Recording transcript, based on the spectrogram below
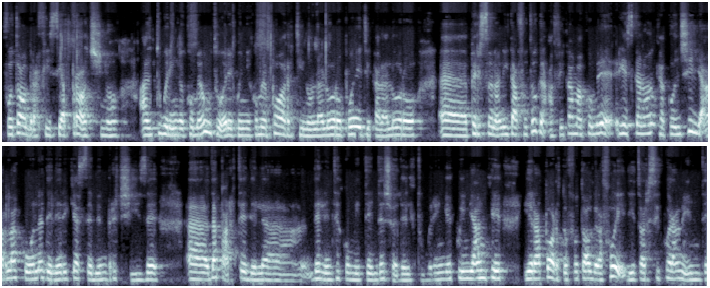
fotografi si approccino al Turing come autore, quindi come portino la loro poetica, la loro eh, personalità fotografica, ma come riescano anche a conciliarla con delle richieste ben precise eh, da parte del, dell'ente committente, cioè del Turing. E quindi anche il rapporto fotografo-editor sicuramente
